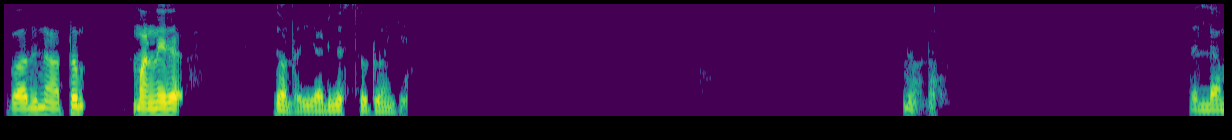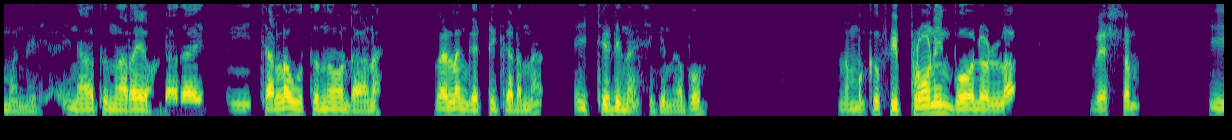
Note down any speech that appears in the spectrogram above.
അപ്പോൾ അതിനകത്തും മണ്ണിര ഇതുണ്ട്. ഈ അടിവശത്തോട്ട് നോക്കി ഇതുണ്ടോ? ഇതെല്ലാം മണ്ണിര ഇതിനകത്ത് നിറയുണ്ട്. അതായത് ഈ ചള്ള കുത്തുന്നതുകൊണ്ടാണ് വെള്ളം കെട്ടിക്കിടന്ന് ഈ ചെടി നശിക്കുന്നത്. അപ്പം നമുക്ക് ഫിപ്രോണിൻ പോലുള്ള വിഷം ഈ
